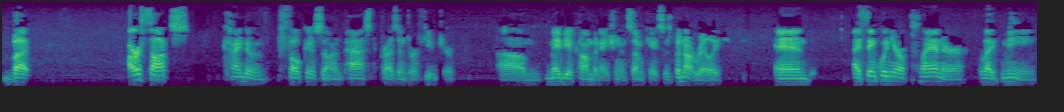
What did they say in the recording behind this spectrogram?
But our thoughts kind of focus on past, present, or future. Um, maybe a combination in some cases, but not really. And I think when you're a planner like me,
